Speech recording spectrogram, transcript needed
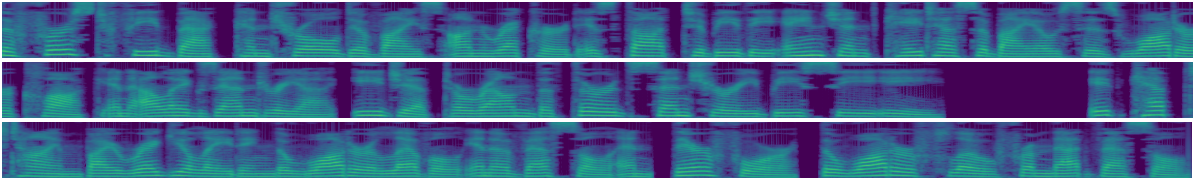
The first feedback control device on record is thought to be the ancient Ctesibios' water clock in Alexandria, Egypt around the 3rd century BCE. It kept time by regulating the water level in a vessel and, therefore, the water flow from that vessel.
